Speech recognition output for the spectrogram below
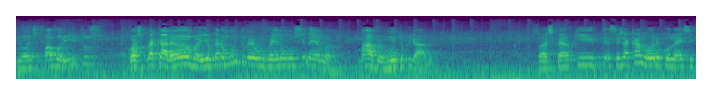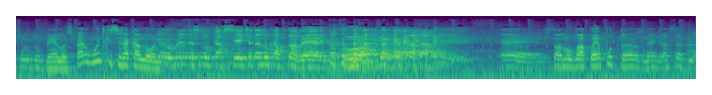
vilões favoritos. Gosto pra caramba e eu quero muito ver o Venom no cinema. Marvel, muito obrigado. Só espero que seja canônico, né, esse filme do Venom. Espero muito que seja canônico. Quero ver ele descendo no cacete até no Capitão América, porra. É, só não apanha pro Thanos, né, graças a Deus.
